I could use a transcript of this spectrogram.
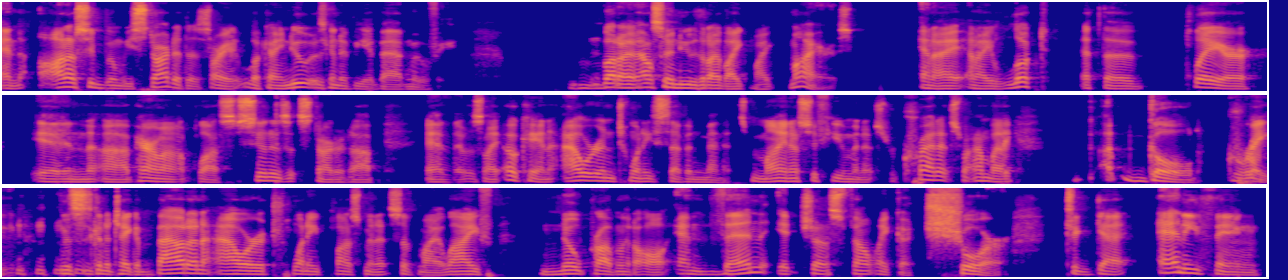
And honestly, when we started this, all right, look, I knew it was going to be a bad movie, but I also knew that I liked Mike Myers, and I and I looked at the player in uh, Paramount Plus as soon as it started up, and it was like, okay, an hour and twenty seven minutes minus a few minutes for credits. I'm like, uh, gold, great. this is going to take about an hour twenty plus minutes of my life, no problem at all. And then it just felt like a chore to get anything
